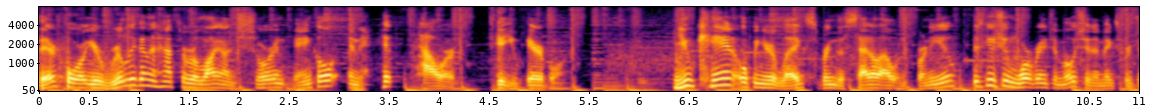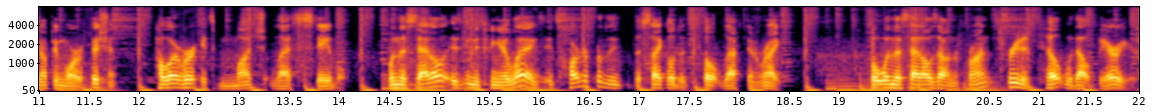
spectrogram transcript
Therefore, you're really gonna have to rely on shortened ankle and hip power to get you airborne. You can open your legs to bring the saddle out in front of you. This gives you more range of motion and makes for jumping more efficient. However, it's much less stable. When the saddle is in between your legs, it's harder for the, the cycle to tilt left and right. But when the saddle is out in front, it's free to tilt without barriers.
